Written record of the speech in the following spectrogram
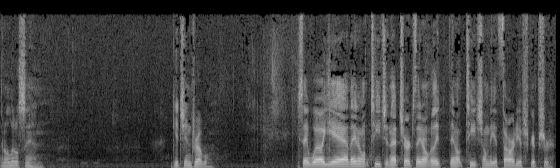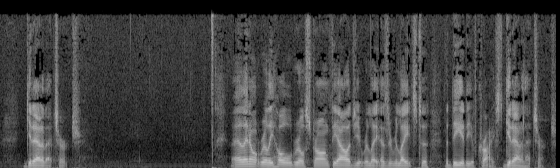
and a little sin. Get you in trouble. You say, well, yeah, they don't teach in that church. They don't really, they don't teach on the authority of Scripture. Get out of that church. Uh, they don't really hold real strong theology as it relates to the deity of Christ. Get out of that church.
